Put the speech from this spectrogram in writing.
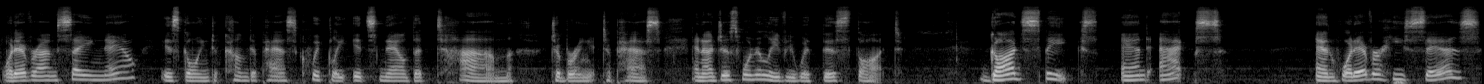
whatever I'm saying now, is going to come to pass quickly. It's now the time to bring it to pass. And I just want to leave you with this thought God speaks and acts And whatever He says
